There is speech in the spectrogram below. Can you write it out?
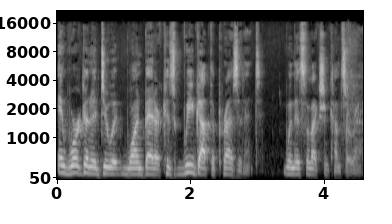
and we're going to do it one better because we've got the president when this election comes around.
